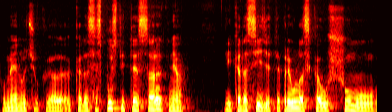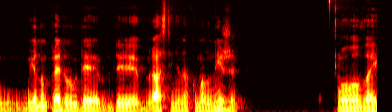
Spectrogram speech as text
pomenuću, kada, se spustite sa rtnja i kada siđete pre ulaska u šumu u jednom predelu gde, gde je rastinje onako malo niže, ovaj,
